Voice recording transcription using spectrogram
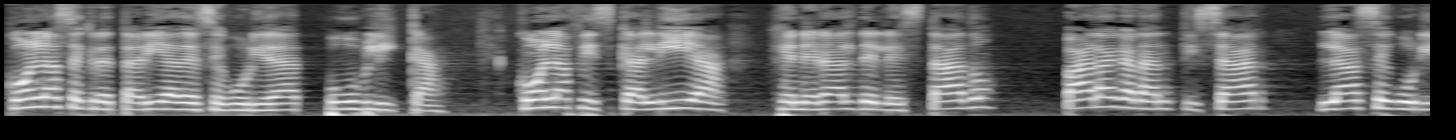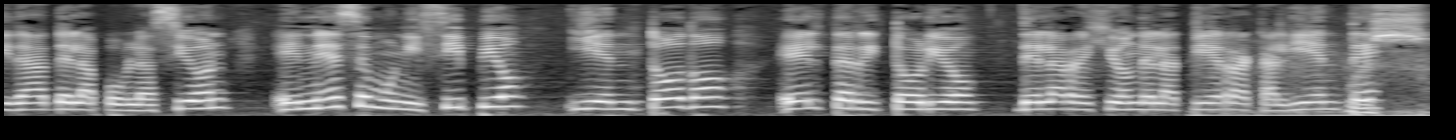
con la Secretaría de Seguridad Pública, con la Fiscalía General del Estado, para garantizar la seguridad de la población en ese municipio y en todo el territorio de la región de la Tierra Caliente. Pues,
